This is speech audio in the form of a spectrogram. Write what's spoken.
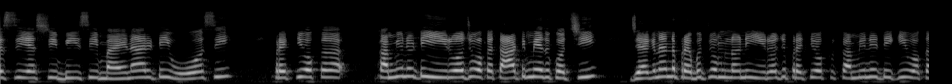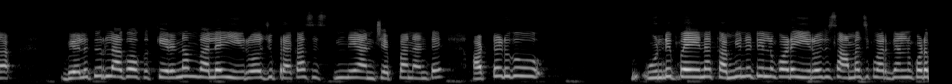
SC ST BC minority OC ప్రతి ఒక్క కమ్యూనిటీ ఈరోజు ఒక తాటి మీదకి వచ్చి జగనన్న ప్రభుత్వంలోని ఈరోజు ప్రతి ఒక్క కమ్యూనిటీకి ఒక వెలుతురులాగా ఒక కిరణం వల్లే ఈరోజు ప్రకాశిస్తుంది అని చెప్పానంటే అట్టడుగు ఉండిపోయిన కమ్యూనిటీలను కూడా ఈరోజు సామాజిక వర్గాలను కూడా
